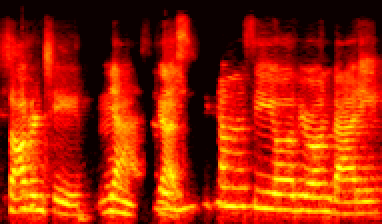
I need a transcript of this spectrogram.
sovereignty. Mm. yeah. So yes. you become the ceo of your own body.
